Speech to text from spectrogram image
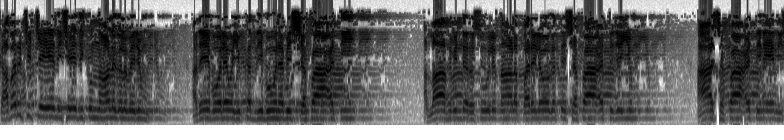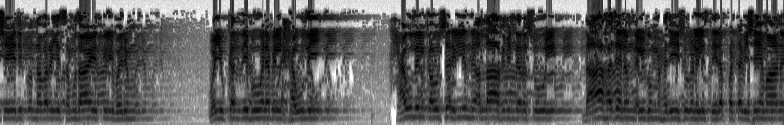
കബർ ശിക്ഷയെ നിഷേധിക്കുന്ന ആളുകൾ വരും. അതേപോലെ അള്ളാഹുവിന്റെ റസൂൽ നാളെ പരലോകത്ത് ഷഫാഅത്ത് ചെയ്യും. ആ ഷഫാഅത്തിനെ നിഷേധിക്കുന്നവർ ഈ സമുദായത്തിൽ വരും. വയുക്കദ്ദിബൂനബിൽ ഹൗലി. ഹൗലിൽ കൗസറിൽ നിന്ന് അള്ളാഹുവിന്റെ റസൂൽ ദാഹജലം നൽകും ഹദീസുകളിൽ സ്ഥിരപ്പെട്ട വിഷയമാണ്.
